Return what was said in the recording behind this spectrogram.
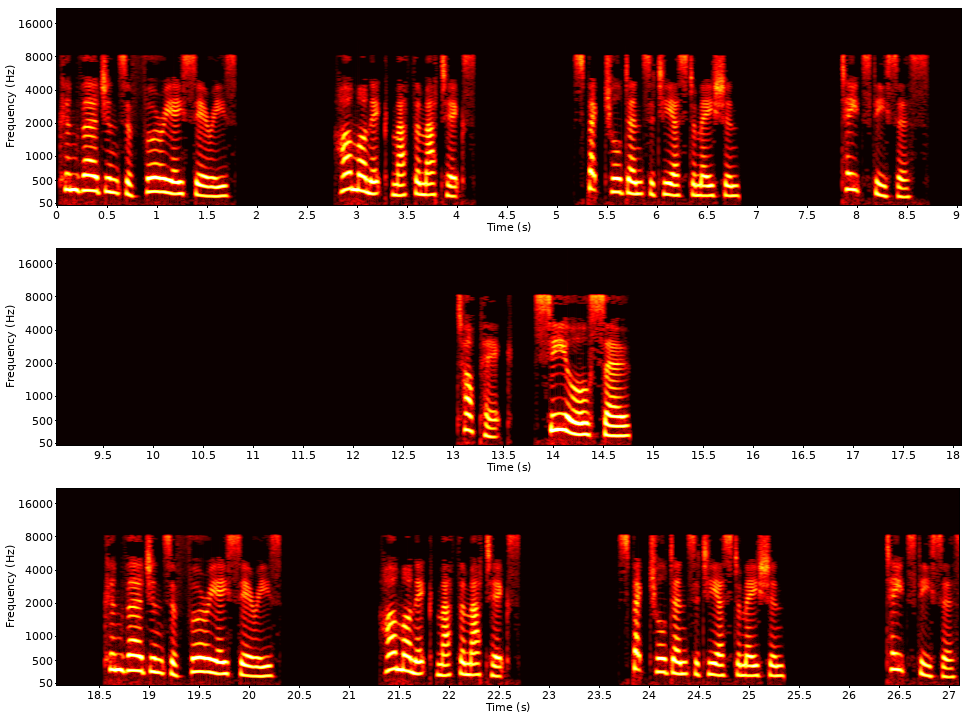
Convergence of Fourier series. Harmonic mathematics. Spectral density estimation. Tate's thesis. Topic. See also Convergence of Fourier series. Harmonic mathematics. Spectral density estimation. Tate's thesis.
